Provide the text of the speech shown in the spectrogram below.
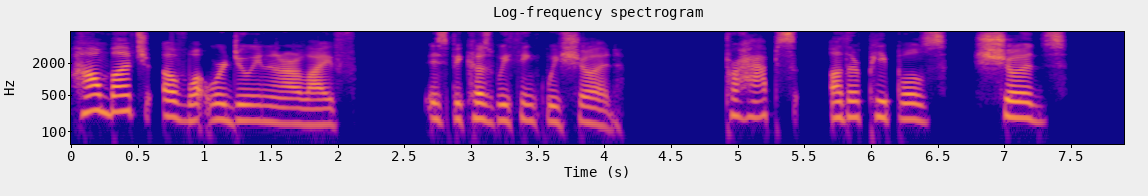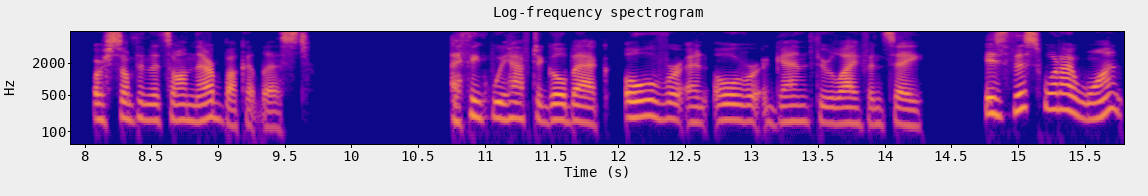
How much of what we're doing in our life is because we think we should? Perhaps other people's shoulds or something that's on their bucket list. I think we have to go back over and over again through life and say, is this what I want?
